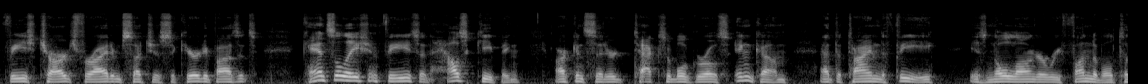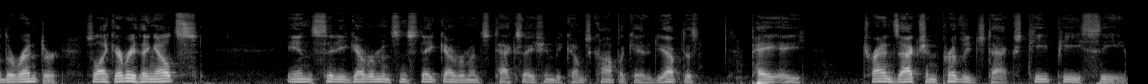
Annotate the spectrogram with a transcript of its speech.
fees charged for items such as security deposits, cancellation fees, and housekeeping are considered taxable gross income at the time the fee is no longer refundable to the renter. So, like everything else in city governments and state governments, taxation becomes complicated. You have to pay a transaction privilege tax, TPT.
